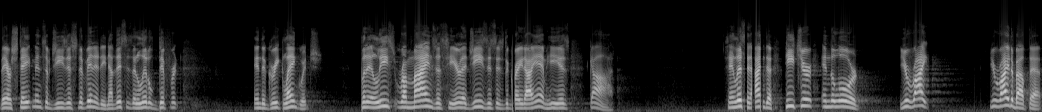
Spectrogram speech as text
They are statements of Jesus' divinity. Now, this is a little different in the Greek language, but at least reminds us here that Jesus is the great I am. He is God saying, Listen, I'm the teacher in the Lord. You're right. You're right about that.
